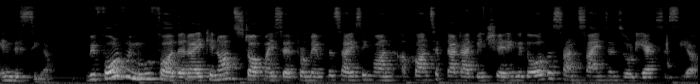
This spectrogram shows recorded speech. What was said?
in this year. Before we move further, I cannot stop myself from emphasizing on a concept that I've been sharing with all the sun signs and zodiacs this year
